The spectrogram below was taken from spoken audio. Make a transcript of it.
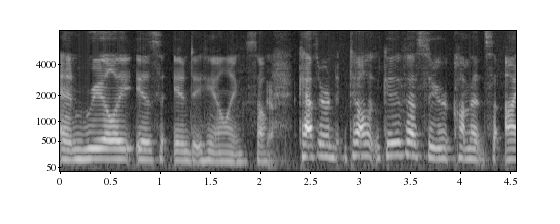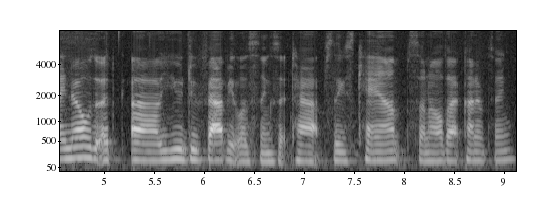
and really is into healing. So, Yeah. Katherine, tell, give us your comments. I know that uh, you do fabulous things at TAPS, these camps and all that kind of thing.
